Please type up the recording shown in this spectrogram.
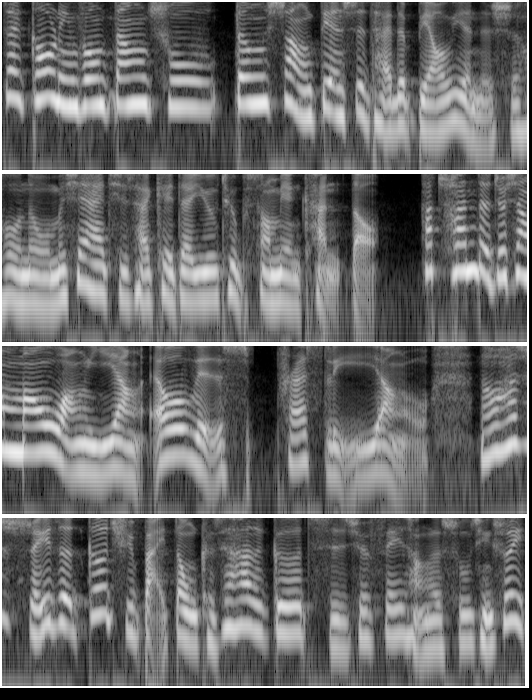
在高凌风当初登上电视台的表演的时候呢，我们现在其实还可以在 YouTube 上面看到。他穿的就像猫王一样，Elvis Presley 一样哦。然后他是随着歌曲摆动，可是他的歌词却非常的抒情。所以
